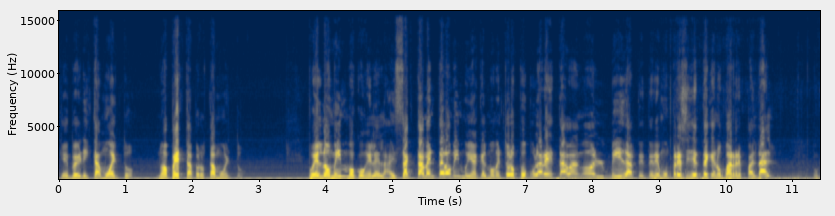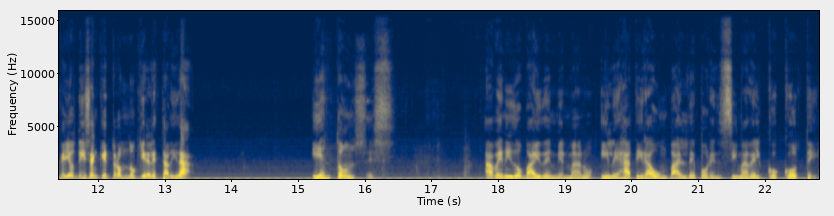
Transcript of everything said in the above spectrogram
que Bernie está muerto. No apesta, pero está muerto. Pues lo mismo con el ELA, exactamente lo mismo. Y en aquel momento los populares estaban, olvídate, tenemos un presidente que nos va a respaldar. Porque ellos dicen que Trump no quiere la estadidad. Y entonces ha venido Biden, mi hermano, y les ha tirado un balde por encima del cocote.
